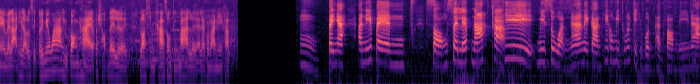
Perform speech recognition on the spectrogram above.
ในเวลาที่เรารู้สึกเอ้ยไม่ว่างอยู่กองถ่ายแล้วก็ช็อปได้เลยรอสินค้าส่งถึงบ้านเลยอะไรประมาณนี้ครับ อืมเป็นไง อันนี้เป็น 2เซเลบนะ ค่ะที่มีส่วนนะในการที่เขามีธุรกิจอยู่บนแพลตฟอร์มนี้นะคะ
